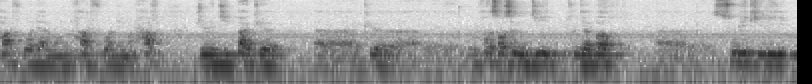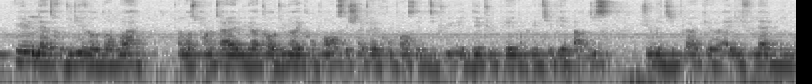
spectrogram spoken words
حرف ولام حرف وميم حرف Je ne dis pas que, euh, que le nous dit tout d'abord euh, celui qui lit une lettre du livre d'Allah, Allah subhanahu wa ta'ala lui accorde une récompense et chaque récompense est décuplée, donc multipliée par 10. Je ne dis pas que Alif Lam Mim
